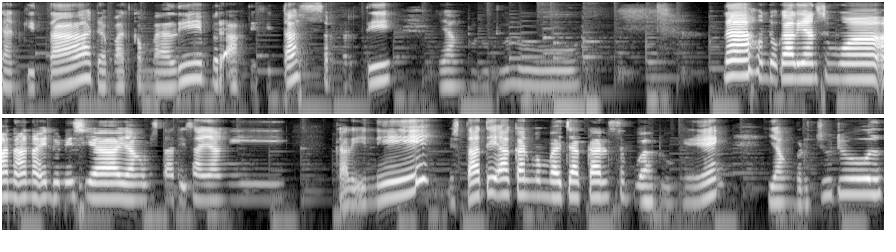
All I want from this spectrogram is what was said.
dan kita dapat kembali beraktivitas seperti yang dulu-dulu. Nah, untuk kalian semua anak-anak Indonesia yang tadi sayangi, Kali ini, Miss Tati akan membacakan sebuah dongeng yang berjudul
